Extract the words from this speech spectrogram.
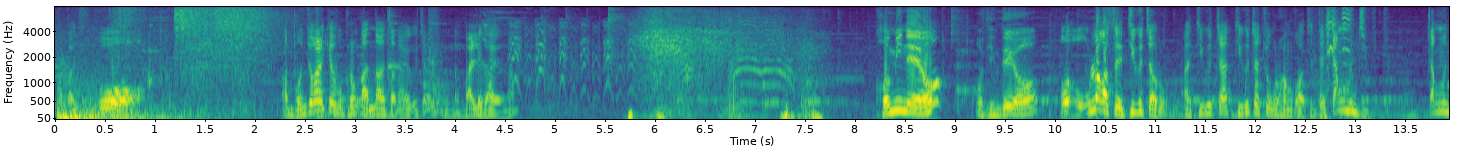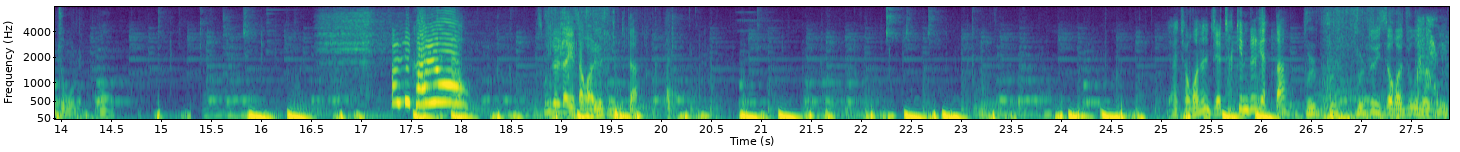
잡아주고. 아 먼저 갈 경우 그런 거 안 나왔잖아요, 그죠? 아, 빨리 가요나? 검이네요? 어딘데요? 어, 어, 올라갔어요 디귿자로 아 디귿자 디귿자 쪽으로 간 것 같은데 짱문집 쪽. 짱문 쪽으로 어 손절당했다고 알려줍니다. 야 저거는 진짜 찾기 힘들겠다. 불, 불, 불도 있어가지고 저기.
